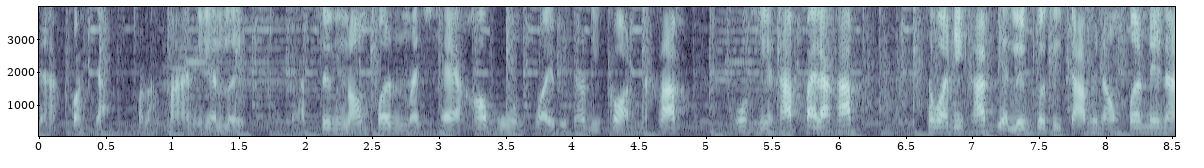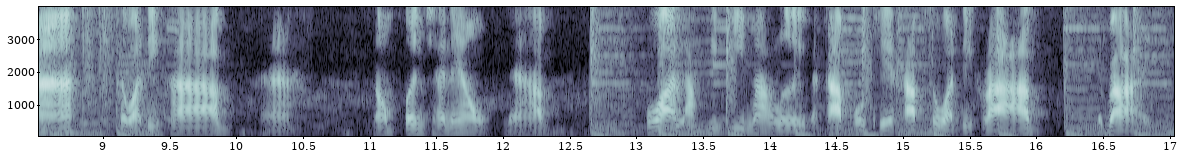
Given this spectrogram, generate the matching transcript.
นะครับ ก็จะประมาณนี้กันเลยนะครับซึ่งน้องเปิ้ลมาแชร์ข้อมูลไว้เพียงเท่านี้ก่อนนะครับ โอเคครับไปแล้วครับ สวัสดีครับ อย่าลืมกดติดตามให้น้องเปิ้ลด้วยนะ สวัสดีครับอ่าน้องเปิ้ลชาแนลนะครับ เพราะว่ารักพี่ๆมากเลยนะครับ โอเคครับ สวัสดีครับ บ๊ายบาย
